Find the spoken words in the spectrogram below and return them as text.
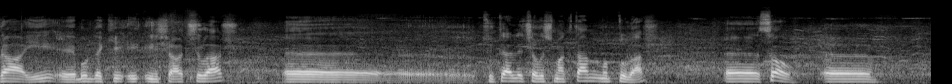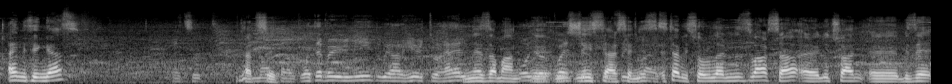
daha iyi. Buradaki inşaatçılar Türklerle çalışmaktan mutlular. So, anything else? That's it. That's My it. part. Whatever you need, we are here to help. Ne zaman All e, ne questions, feel free to isterseniz. ask. E, tabii sorularınız varsa e, lütfen e, bize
